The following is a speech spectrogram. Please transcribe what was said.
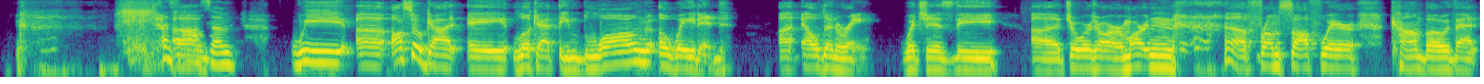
That's Um, awesome. we uh, also got a look at the long-awaited uh, Elden Ring, which is the uh, George R. R. Martin uh, from software combo that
